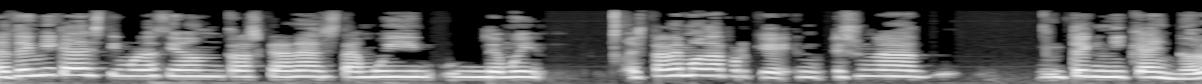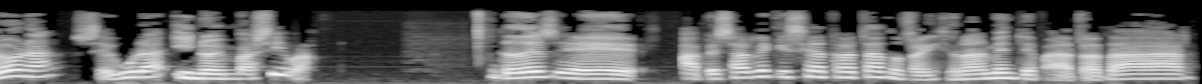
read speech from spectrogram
la técnica de estimulación transcraneal está muy, de muy, está de moda porque es una técnica indolora, segura y no invasiva. Entonces, eh, a pesar de que se ha tratado tradicionalmente para tratar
